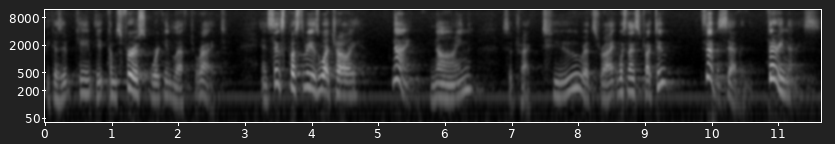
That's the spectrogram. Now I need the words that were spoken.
because it, came, it comes first, working left to right. And 6 plus 3 is what, Charlie? 9. 9. Subtract 2, that's right. What's 9 subtract 2? 7. 7. Very nice.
